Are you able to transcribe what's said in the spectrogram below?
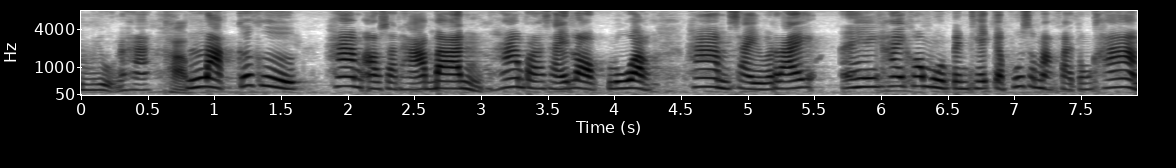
ำอยู่นะคะ ครับหลักก็คือห้ามเอาสถาบัน ห้ามประสัยหลอกลวง ห้ามใส่ร้ายให้ให้ข้อมูลเป็นเท็จกับผู้สมัครฝ่ายตรงข้าม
